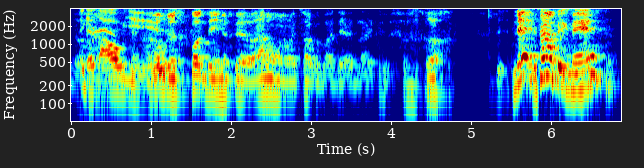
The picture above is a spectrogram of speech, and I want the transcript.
That's all yeah. I'm just fuck the NFL. I don't want to talk about that. Like, mm-hmm. next topic, man.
